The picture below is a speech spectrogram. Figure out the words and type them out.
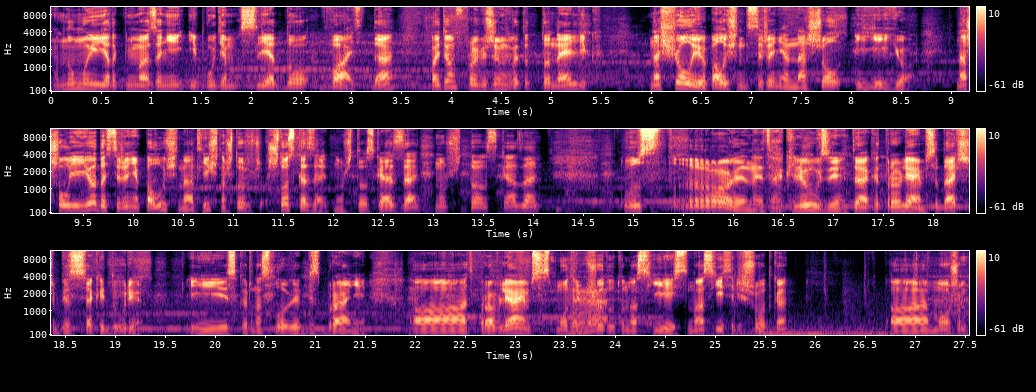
Ну, мы, я так понимаю, за ней и будем следовать, да? Пойдем пробежим в этот туннелик. Нашел ее, получено достижение, нашел ее. Нашел ее, достижение получено, отлично, что, что сказать? Ну, что сказать? Ну, что сказать? Устроены, так, люди. Так, отправляемся дальше, без всякой дури и сквернословия, без брани. А, отправляемся, смотрим, что тут у нас есть. У нас есть решетка. А, можем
